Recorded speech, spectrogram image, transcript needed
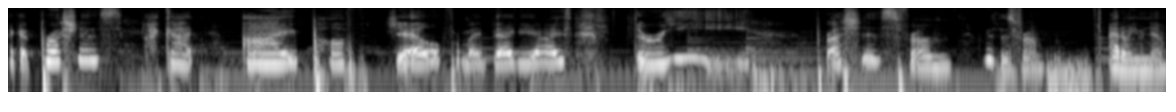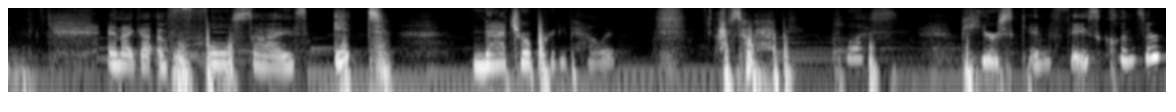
I got brushes. I got eye puff gel for my baggy eyes. Three brushes from who's this from? I don't even know. And I got a full size it natural pretty palette. I'm so happy. Plus, pure skin face cleanser,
